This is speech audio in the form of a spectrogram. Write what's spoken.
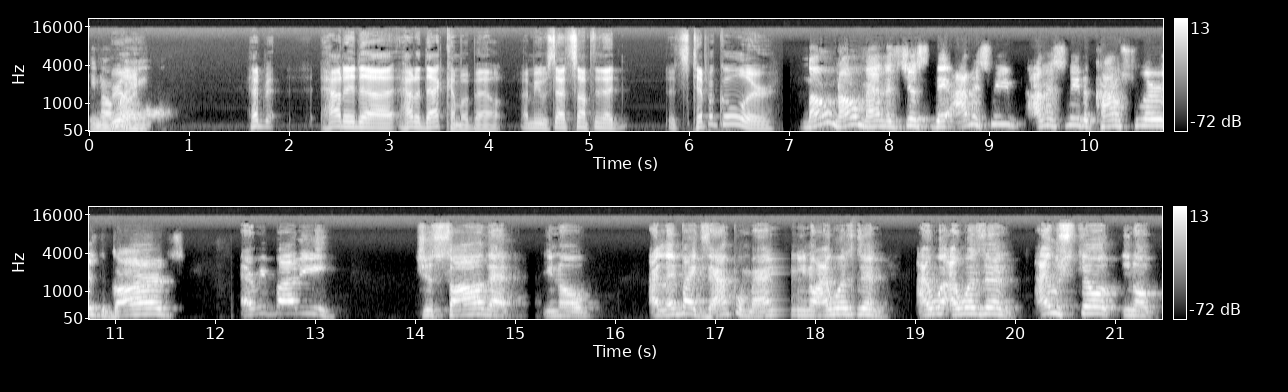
You know, Really? my, How, how did uh, how did that come about? I mean, was that something that it's typical or? No, no, man. It's just they honestly, honestly, the counselors, the guards, everybody just saw that, you know, I led by example, man. You know, I wasn't, I, wa- I wasn't, I was still, you know,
